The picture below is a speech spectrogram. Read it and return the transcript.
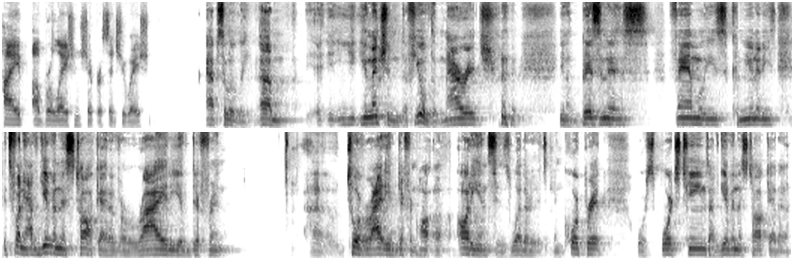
type of relationship or situation. Absolutely. Um, you, you, mentioned a few of them: marriage, you know, business, families, communities. It's funny. I've given this talk at a variety of different uh, to a variety of different uh, audiences, whether it's been corporate or sports teams. I've given this talk at a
